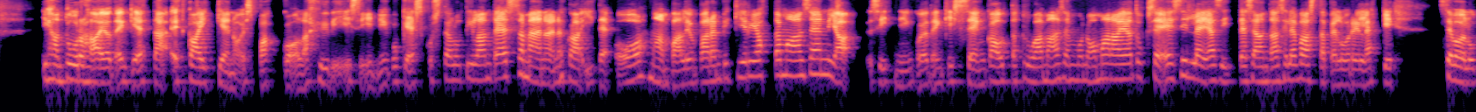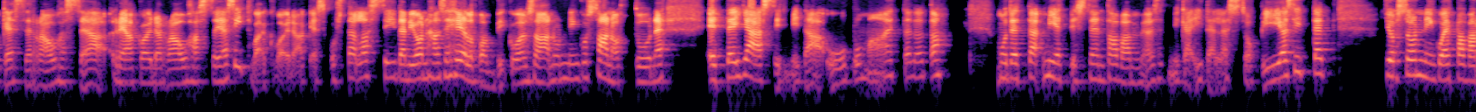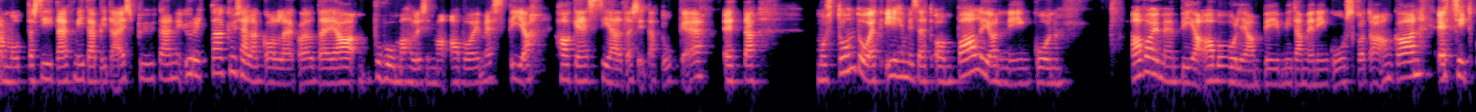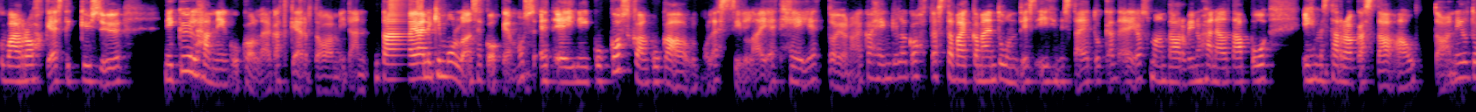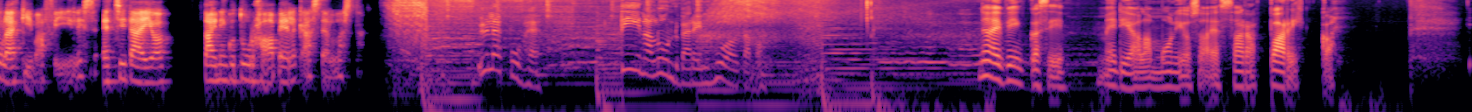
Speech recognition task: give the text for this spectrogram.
ihan turhaa jotenkin, että, että kaikkien olisi pakko olla hyviä siinä niin kuin keskustelutilanteessa. Mä en ainakaan itse ole. Mä oon paljon parempi kirjoittamaan sen ja sitten niin jotenkin sen kautta tuomaan sen mun oman ajatuksen esille ja sitten se antaa sille vastapelurillekin se voi lukea sen rauhassa ja reagoida rauhassa ja sitten vaikka voidaan keskustella siitä, niin onhan se helpompi, kun on saanut niin kuin sanottua ne, ettei jää sit mitään uupumaan. Että tota, mutta että miettisi sen tavan myös, että mikä itselle sopii. Ja sitten jos on niin kuin epävarmuutta siitä, että mitä pitäisi pyytää, niin yrittää kysellä kollegoilta ja puhua mahdollisimman avoimesti ja hakea sieltä sitä tukea. Että musta tuntuu, että ihmiset on paljon niin kuin avoimempia ja avuliampia, mitä me niin kuin uskotaankaan. Että sitten kun vaan rohkeasti kysyy, niin kyllähän niin kuin kollegat kertoo, mitä, tai ainakin mulla on se kokemus, että ei niin kuin koskaan kukaan ollut mulle sillä lailla, että hei, että toi on aika henkilökohtaista, vaikka mä en tuntisi ihmistä etukäteen, jos mä oon tarvinnut häneltä apua, ihmistä rakastaa auttaa, niillä tulee kiva fiilis, että sitä ei ole, tai niin kuin turhaa pelkää sellaista. Ylepuhe. Tiina Lundbergin huoltamo. Näin vinkkasi media-alan moniosaaja Sara Parikka.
